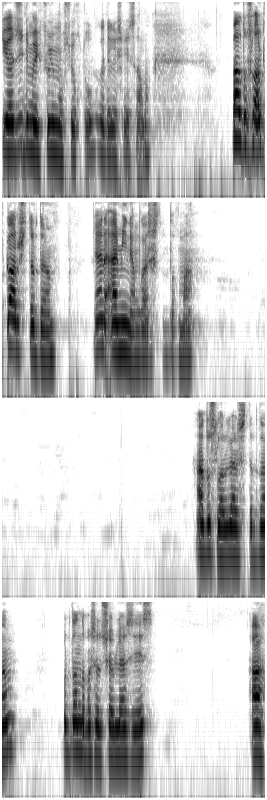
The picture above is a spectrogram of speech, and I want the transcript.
Deyəcəydim El Primo'su yoxdur. Bu qədər şey salmam. Bəli dostlar qarışdırdım. Yəni əminəm qarışdırdığıma. Ha dostlar karıştırdım. Buradan da başa düşebilirsiniz. Ha.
